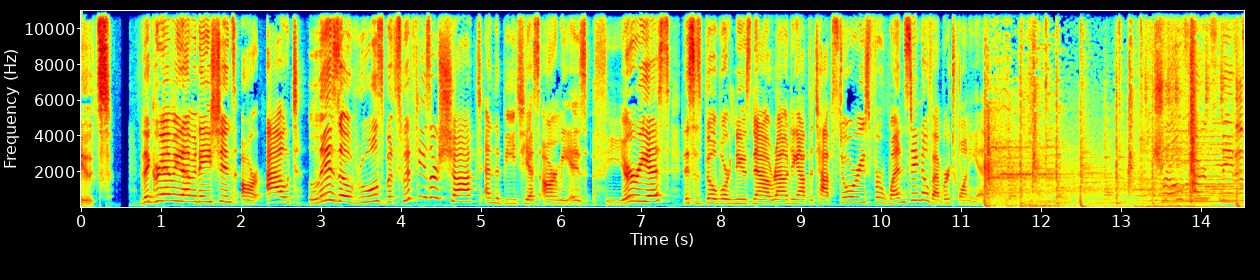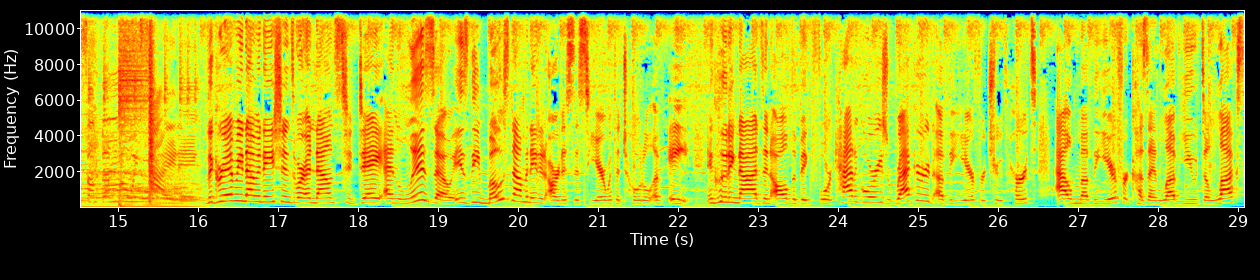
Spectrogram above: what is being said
substitutes. The Grammy nominations are out. Lizzo rules, but Swifties are shocked, and the BTS army is furious. This is Billboard News Now, rounding out the top stories for Wednesday, November 20th. The Grammy nominations were announced today, and Lizzo is the most nominated artist this year with a total of eight, including nods in all the big four categories Record of the Year for Truth Hurts, Album of the Year for Cuz I Love You Deluxe,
